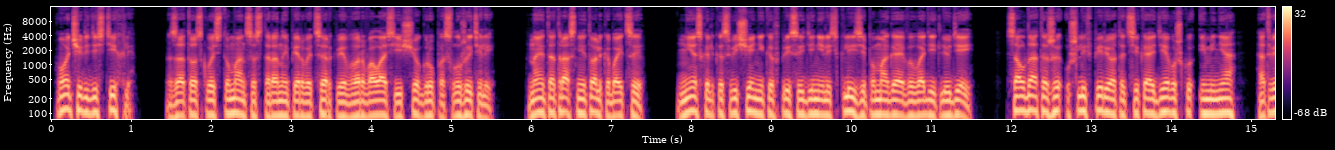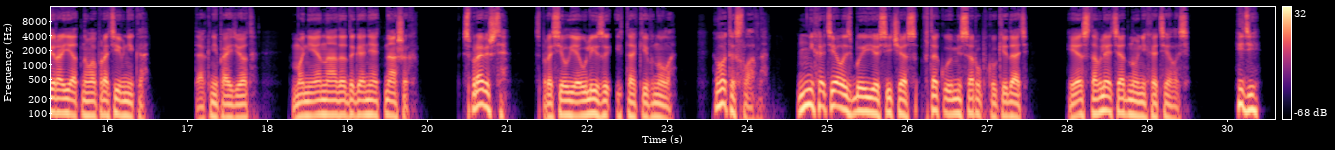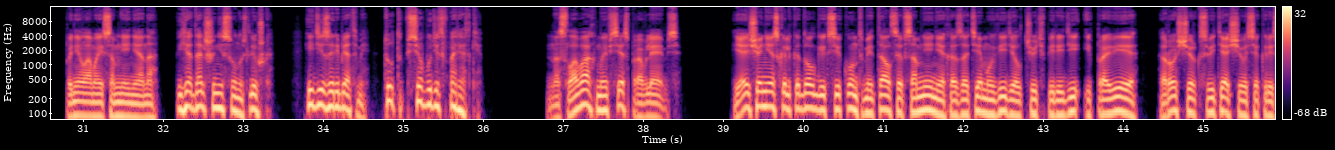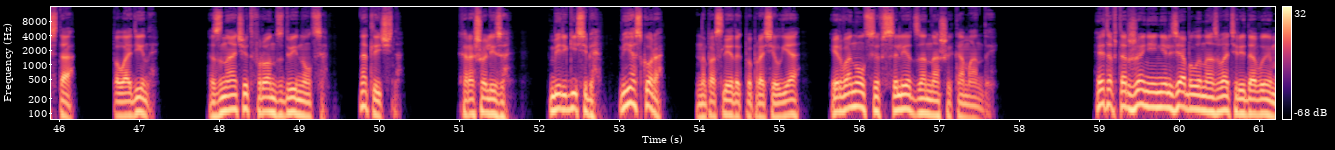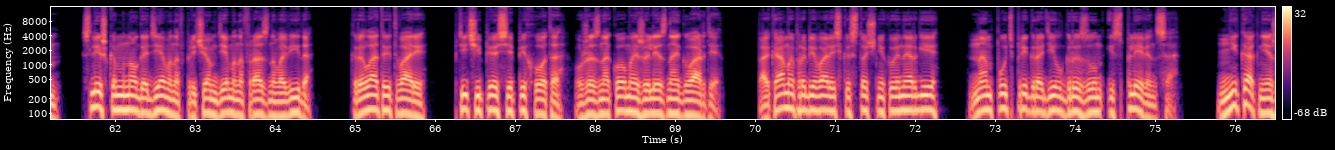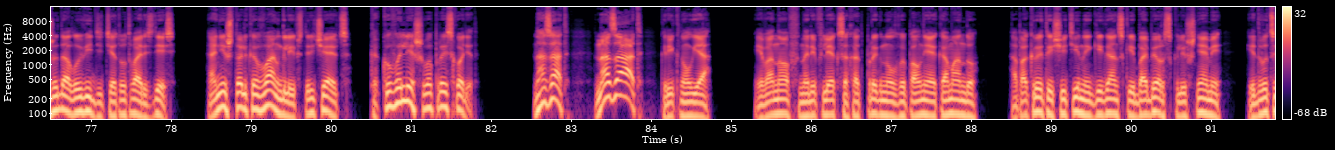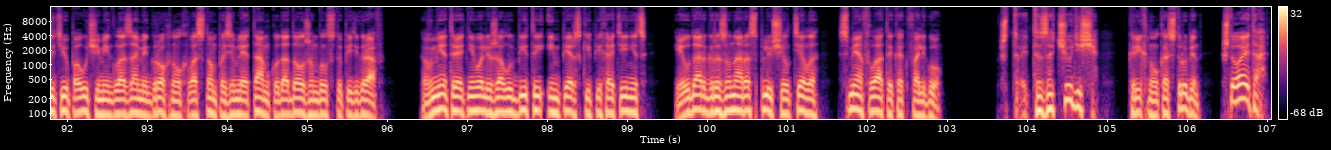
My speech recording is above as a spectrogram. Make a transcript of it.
Очереди стихли. Зато сквозь туман со стороны первой церкви ворвалась еще группа служителей. На этот раз не только бойцы. Несколько священников присоединились к Лизе, помогая выводить людей. Солдаты же ушли вперед, отсекая девушку и меня от вероятного противника. Так не пойдет. Мне надо догонять наших. «Справишься?» — спросил я у Лизы и так кивнула. «Вот и славно. Не хотелось бы ее сейчас в такую мясорубку кидать. И оставлять одну не хотелось. «Иди», — поняла мои сомнения она. «Я дальше не сунусь, Люшка. Иди за ребятами. Тут все будет в порядке». На словах мы все справляемся. Я еще несколько долгих секунд метался в сомнениях, а затем увидел чуть впереди и правее росчерк светящегося креста. Паладины. Значит, фронт сдвинулся. Отлично. Хорошо, Лиза. Береги себя. Я скоро. Напоследок попросил я и рванулся вслед за нашей командой. Это вторжение нельзя было назвать рядовым. Слишком много демонов, причем демонов разного вида. Крылатые твари, птичьи пехота, уже знакомая железная гвардия. Пока мы пробивались к источнику энергии, нам путь преградил грызун из Плевенса. Никак не ожидал увидеть эту тварь здесь. Они ж только в Англии встречаются. Какого лешего происходит? «Назад! Назад!» — крикнул я. Иванов на рефлексах отпрыгнул, выполняя команду, а покрытый щетиной гигантский бобер с клешнями и двадцатью паучьими глазами грохнул хвостом по земле там, куда должен был ступить граф. В метре от него лежал убитый имперский пехотинец, и удар грызуна расплющил тело, смяв латы, как фольгу. «Что это за чудище?» — крикнул Кострубин. «Что это?»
